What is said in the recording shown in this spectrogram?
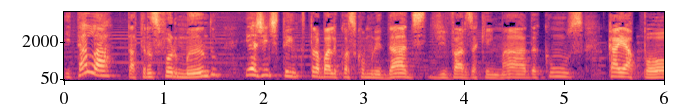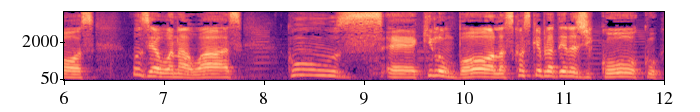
E tá lá, tá transformando. E a gente tem trabalho com as comunidades de Varza Queimada, com os caiapós, os Yawanawás, com os é, quilombolas, com as quebradeiras de coco,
